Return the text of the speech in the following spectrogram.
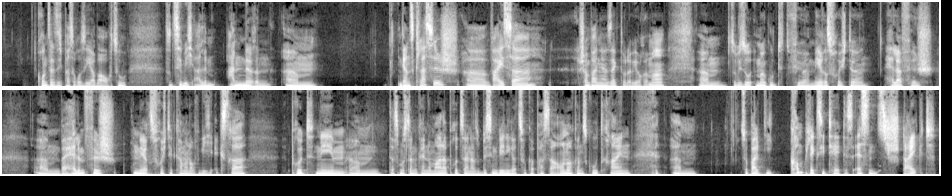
Grundsätzlich passt Rosé aber auch zu so ziemlich allem anderen. Ähm, ganz klassisch äh, weißer Champagner, Sekt oder wie auch immer. Ähm, sowieso immer gut für Meeresfrüchte, heller Fisch. Ähm, bei hellem Fisch und Meeresfrüchte kann man auch wirklich extra Brüt nehmen. Ähm, das muss dann kein normaler Brüt sein, also ein bisschen weniger Zucker passt da auch noch ganz gut rein. Ähm, sobald die Komplexität des Essens steigt,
